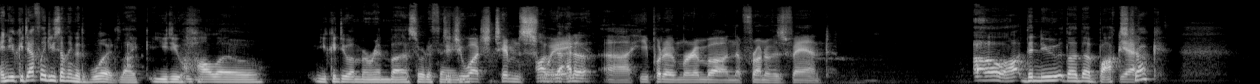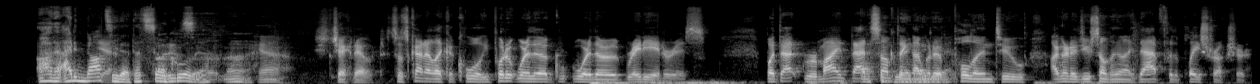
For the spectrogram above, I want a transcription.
And you could definitely do something with wood, like you do hollow. You could do a marimba sort of thing. Did you watch Tim Sway? Uh, he put a marimba on the front of his van. Oh, uh, the new the, the box Yeah. truck. Oh, that, I did not Yeah. see that. That's so I cool. though. that, no. Yeah, you should check it out. So it's kind of like a cool. He put it where the where the radiator is. But that remind that's, That's something I'm going to pull into. I'm going to do something like that for the play structure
